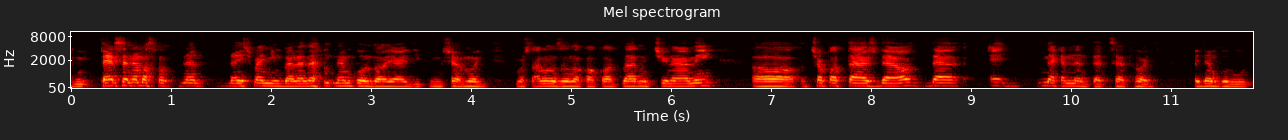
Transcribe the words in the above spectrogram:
hogy persze nem azt mond, nem, ne is menjünk bele, nem, nem gondolja egyikünk sem, hogy most Alonsonak akart bármit csinálni a csapattárs, de, de egy, nekem nem tetszett, hogy, hogy nem gurul,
